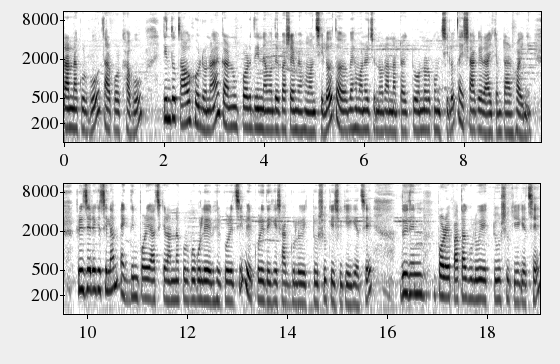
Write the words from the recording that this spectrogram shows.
রান্না করব, তারপর খাব। কিন্তু তাও হলো না, কারণ পরদিন আমাদের বাসায় মেহমান ছিল, তো মেহমানের জন্য রান্নাটা একটু অন্যরকম ছিল, তাই শাকের আইটেমটা আর হয়নি। ফ্রিজে রেখেছিলাম, একদিন পরে আজকে রান্না করব বলে বের করেছি। বের করে দেখে শাকগুলো একটু শুকিয়ে শুকিয়ে গেছে। দুই দিন পরে পাতাগুলো একটু শুকিয়ে গেছে।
